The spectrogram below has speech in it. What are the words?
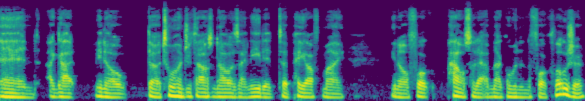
and I got you know the two hundred thousand dollars I needed to pay off my you know for house so that I'm not going into foreclosure.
